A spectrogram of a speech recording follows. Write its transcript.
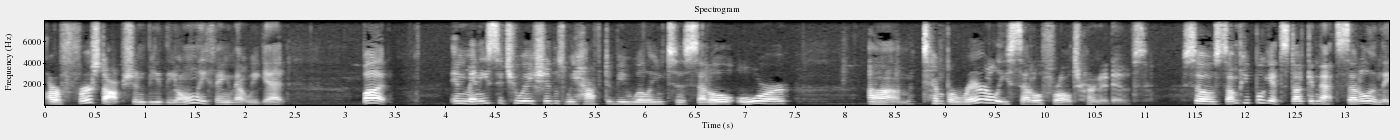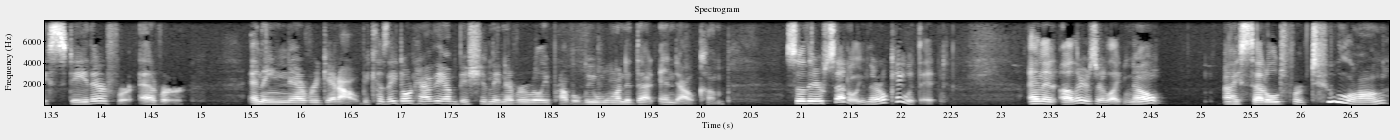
our first option be the only thing that we get, but in many situations, we have to be willing to settle or um, temporarily settle for alternatives. So some people get stuck in that settle and they stay there forever and they never get out because they don't have the ambition. They never really probably wanted that end outcome. So they're settling, they're okay with it. And then others are like, no, I settled for too long.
